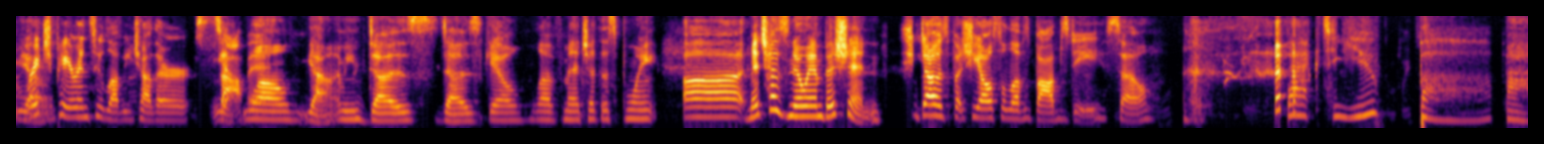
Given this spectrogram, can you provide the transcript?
Yeah. rich parents who love each other. Stop yeah, it. Well, yeah. I mean, does does Gail love Mitch at this point? uh, Mitch has no ambition. she does, but she also loves Bob's D. So back to you, Bob. Bob.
